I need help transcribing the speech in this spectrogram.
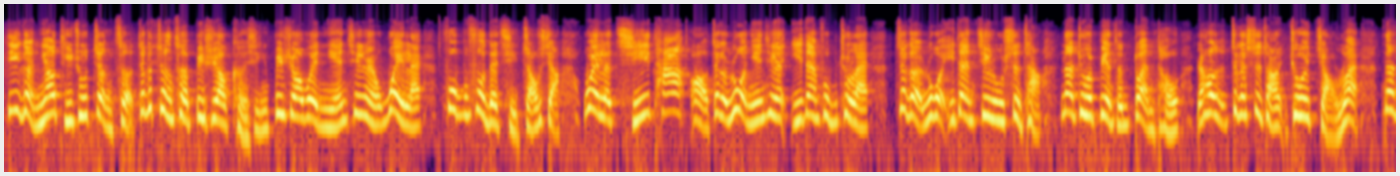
第一个你要提出政策，这个政策必须要可行，必须要为年轻人未来付不付得起着想。为了其他哦，这个如果年轻人一旦付不出来，这个如果一旦进入市场，那就会变成断头，然后这个市场就会搅乱。那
